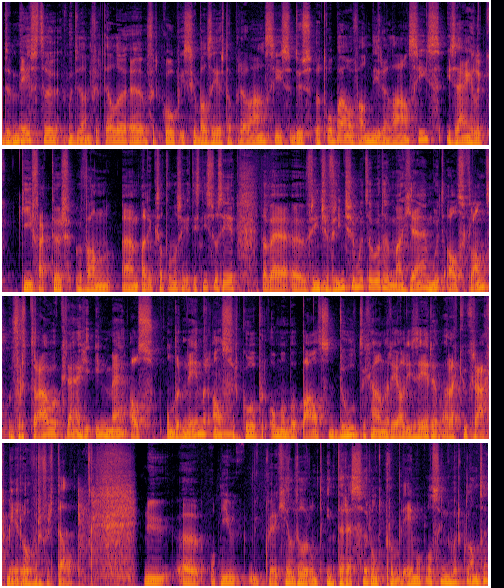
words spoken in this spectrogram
de meeste, ik moet je dan niet vertellen, hè, verkoop is gebaseerd op relaties. Dus het opbouwen van die relaties is eigenlijk key factor van... Um, ik zal het anders zeggen, het is niet zozeer dat wij uh, vriendje-vriendje moeten worden, maar jij moet als klant vertrouwen krijgen in mij als ondernemer, als hmm. verkoper, om een bepaald doel te gaan realiseren waar ik u graag meer over vertel. Nu, uh, opnieuw, ik werk heel veel rond interesse, rond probleemoplossingen voor klanten.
